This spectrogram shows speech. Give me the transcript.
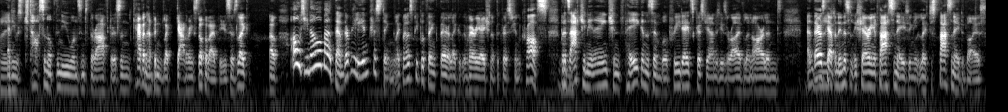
Right. And he was tossing up the new ones into the rafters, and Kevin had been like gathering stuff about these. So it's like, oh, oh, do you know about them? They're really interesting. Like most people think they're like a variation of the Christian cross, but it's actually an ancient pagan symbol, predates Christianity's arrival in Ireland. And there's Kevin innocently sharing it, fascinating, like just fascinated by it.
